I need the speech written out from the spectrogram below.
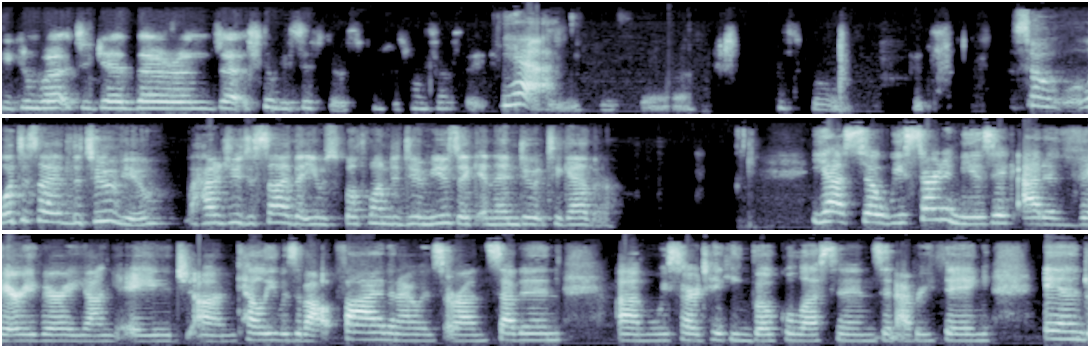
you can work together and uh, still be sisters, which is fantastic. Yeah, uh, that's cool. Good. So, what decided the two of you? How did you decide that you both wanted to do music and then do it together? Yeah, so we started music at a very, very young age. Um, Kelly was about five and I was around seven. Um, we started taking vocal lessons and everything. And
